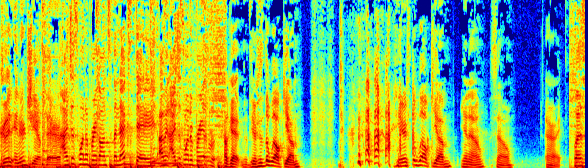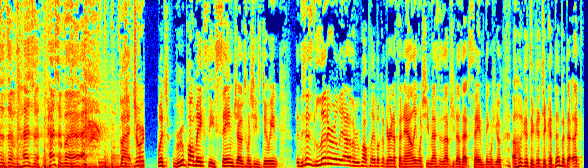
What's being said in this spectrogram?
good energy up there. I just want to bring on to the next stage. I mean, I just want to bring. Okay, here's the welcome. here's the welcome, you know, so, alright. Positive, pleasure, pleasure. But George, Which RuPaul makes these same jokes when she's doing. This is literally out of the RuPaul playbook during the finale when she messes up. She does that same thing where she goes, oh, like,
